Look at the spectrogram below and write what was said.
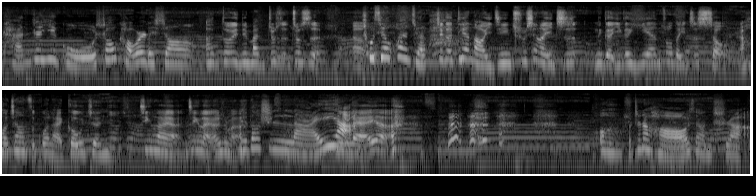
弹着一股烧烤味儿的香啊，都已经把就是就是呃出现幻觉了。这个电脑已经出现了一只那个一个烟做的一只手，然后这样子过来勾着你进来呀，进来呀，是吗？你倒是来呀，来呀！哦，我真的好想吃啊！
